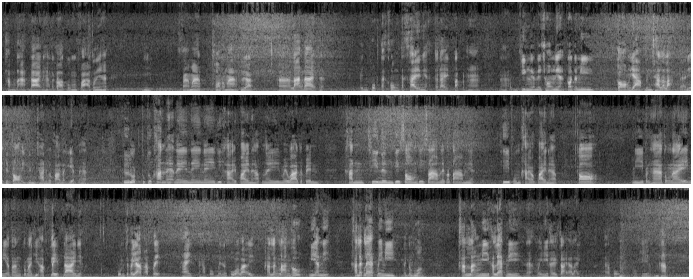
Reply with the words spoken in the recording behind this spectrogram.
ทำความสะอาดได้นะฮะแล้วก็ตรงฝาตัวนี้ฮะนี่สามารถถอดออกมาเพื่ออล้างได้นะฮะเป็นพวกตะคร่งตะไคร่อย่างเงี้ยจะได้ตัดปัญหานะฮะจริงเนี่ยในช่องเนี้ยก็จะมีกรองหยาบหนึ่งชั้นแล้วล่ะ แต่อันนี้คือกรองอีกหนึ่งชั้นเพื่อความละเอียดนะฮะคือรถทุก ๆ คันนะฮะในในในที่ขายไปนะครับ ในไม่ว่าจะเป็นคันที่หนึ่งที่สองที่สามอะไรก็ตามเนี่ย ที่ผมขายออกไปนะครับ ก็มีปัญหาตรงไหนมีอะไรตรงไหนที่อัปเกรดได้เนี่ย ผมจะพยายามอัปเกรดให้นะครับ ผมไม่ต้องกลัวว่าคันหลังๆเขามีอันนี้คันแรก ๆ ไม่มีไม่ต้องห่วงคันหลังมีคันแรกมีนะไม่มีค่าใช้จ่ายอะไรนะครับผมโอเคขอบคุณครับ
